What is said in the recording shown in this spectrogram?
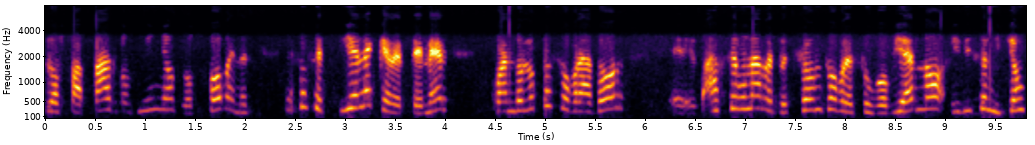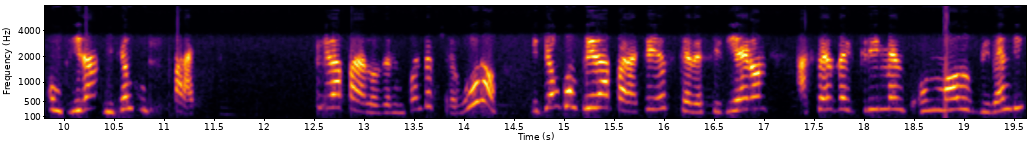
los papás, los niños, los jóvenes. Eso se tiene que detener. Cuando López Obrador eh, hace una reflexión sobre su gobierno y dice misión cumplida, misión cumplida para cumplida para los delincuentes seguro, misión cumplida para aquellos que decidieron hacer del crimen un modus vivendi,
